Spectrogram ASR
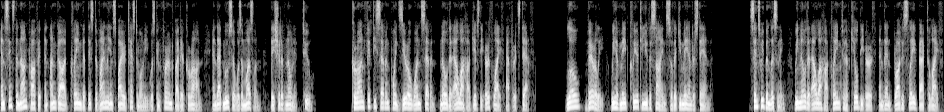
And since the non-prophet and ungod claim that this divinely inspired testimony was confirmed by their Quran, and that Musa was a Muslim, they should have known it, too. Quran 57.017 Know that Allah gives the earth life after its death. Lo, verily, we have made clear to you the signs so that you may understand. Since we've been listening, we know that Allah claimed to have killed the earth and then brought his slave back to life,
